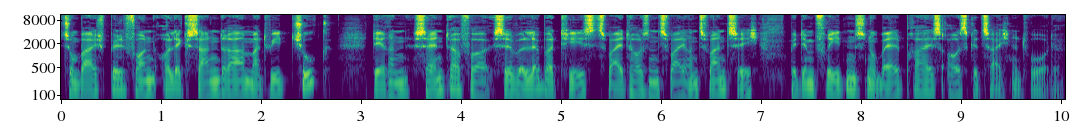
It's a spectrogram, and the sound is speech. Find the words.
zum Beispiel von Alexandra Matwitschuk, deren Center for Civil Liberties 2022 mit dem Friedensnobelpreis ausgezeichnet wurde.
